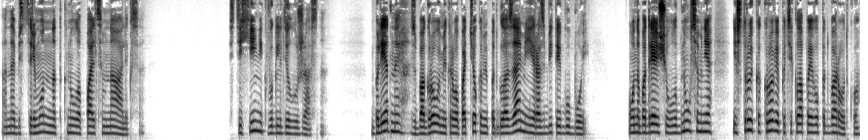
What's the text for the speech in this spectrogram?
Она бесцеремонно ткнула пальцем на Алекса. Стихийник выглядел ужасно бледный, с багровыми кровоподтеками под глазами и разбитой губой. Он ободряюще улыбнулся мне, и струйка крови потекла по его подбородку.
